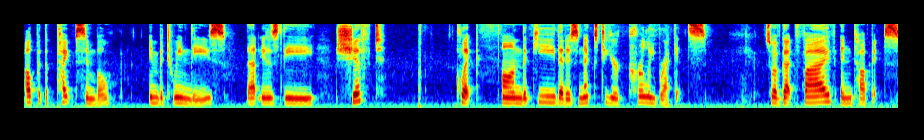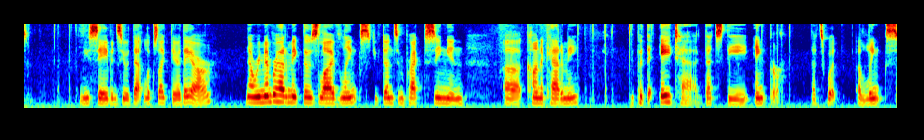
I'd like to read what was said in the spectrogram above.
I'll put the pipe symbol in between these. That is the shift click on the key that is next to your curly brackets. So I've got five end topics. Let me save and see what that looks like. There they are. Now remember how to make those live links. You've done some practicing in uh, Khan Academy. You put the A tag, that's the anchor. That's what a link's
